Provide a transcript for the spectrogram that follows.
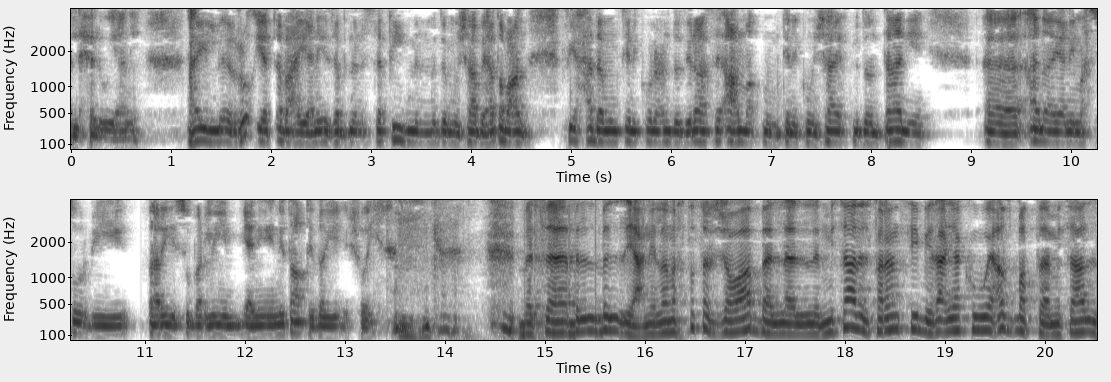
الحلو. يعني هاي الرؤية تبعي يعني إذا بدنا نستفيد من مدن مشابهة. طبعا في حدا ممكن يكون عنده دراسة أعمق ممكن يكون شايف مدن تانية. آه، أنا يعني محصور بباريس وبرلين يعني نطاقي ضيق شوي. بس بال, بال يعني لنختصر الجواب المثال الفرنسي برأيك هو اضبط مثال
